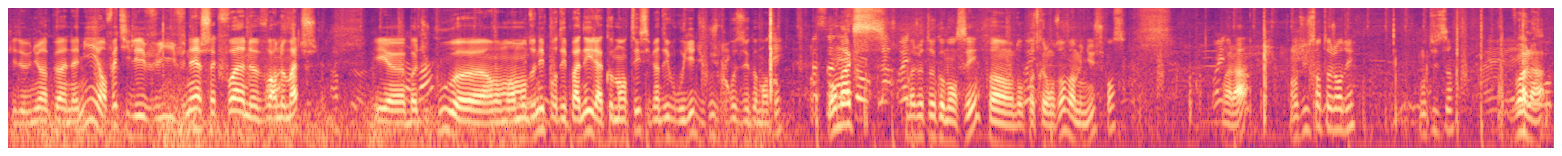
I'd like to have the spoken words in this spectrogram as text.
qui est devenu un peu un ami. Et en fait, il, est, il venait à chaque fois voir nos matchs. Et euh, bah, du coup, euh, à un moment donné, pour dépanner, il a commenté, c'est bien débrouillé. Du coup, je propose de commenter. Bon, Max, moi je vais te commencer. Enfin, dans pas très longtemps, 20 minutes, je pense. Voilà. Comment tu te sens aujourd'hui? Comment tu te sens Voilà.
